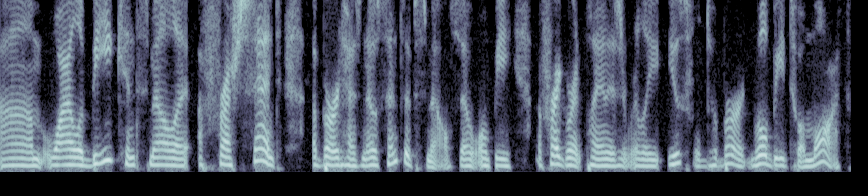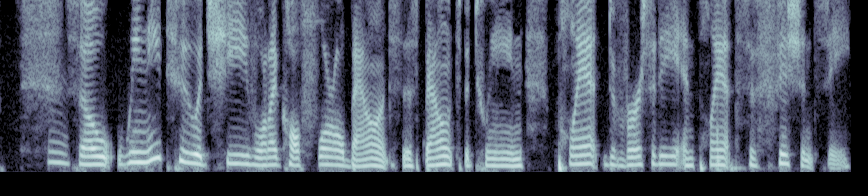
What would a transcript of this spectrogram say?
um, while a bee can smell a, a, fresh scent, a bird has no sense of smell. So it won't be a fragrant plant isn't really useful to a bird, will be to a moth. Mm. So we need to achieve what I call floral balance, this balance between plant diversity and plant sufficiency,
